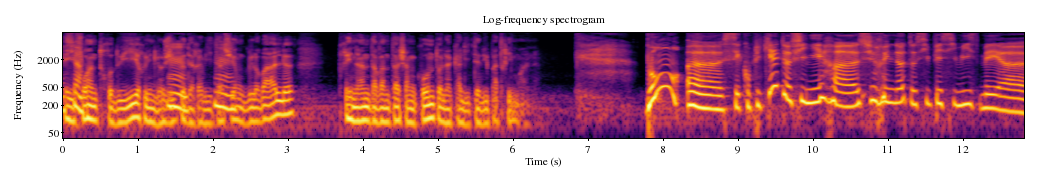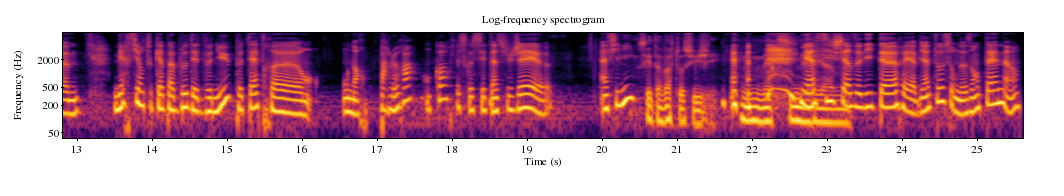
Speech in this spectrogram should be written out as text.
et il faut introduire une logique mmh. de réhabilitation mmh. globale, prenant davantage en compte la qualité du patrimoine. Euh, c'est compliqué de finir euh, sur une note aussi pessimiste, mais euh, merci en tout cas Pablo d'être venu. Peut-être on en reparlera encore parce que c'est un sujet infini. C'est un vaste sujet. Merci. merci chers auditeurs et à bientôt sur nos antennes.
